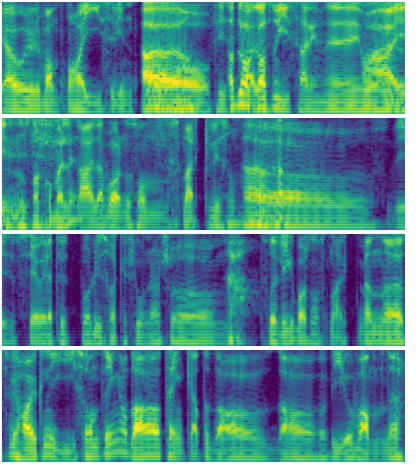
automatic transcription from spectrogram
Vi er jo vant med å ha is i vinter Ja, ja, ja. og fiske Ja, du har ikke hatt noe is her inne i Nei, år å snakke om heller? Nei, det er bare noe sånn snerk, liksom. Ja, ja, Eh, vi ser jo rett ut på Lysakerfjorden her, så, Ja. så det ligger bare sånn snerk. Men, uh, så vi har jo ikke noe is og sånne ting, og da tenker jeg at da, da vil jo vannet,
